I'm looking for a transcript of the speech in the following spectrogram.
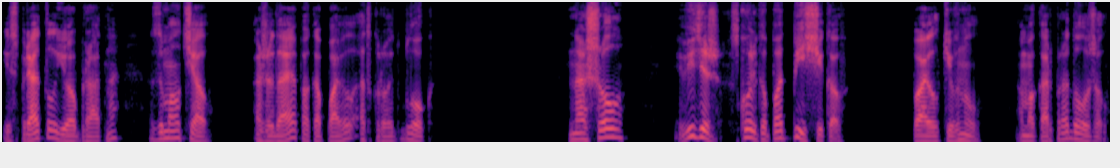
и спрятал ее обратно, замолчал, ожидая, пока Павел откроет блог. «Нашел? Видишь, сколько подписчиков?» Павел кивнул, а Макар продолжил.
